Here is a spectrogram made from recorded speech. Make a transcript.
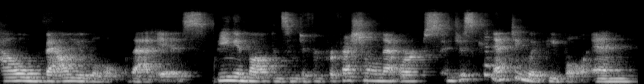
how valuable that is. Being involved in some different professional networks and just connecting with people and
